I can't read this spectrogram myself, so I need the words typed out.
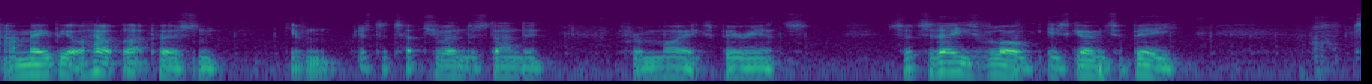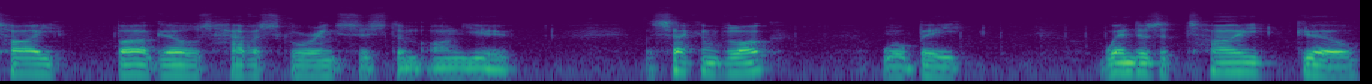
And maybe it'll help that person, given just a touch of understanding from my experience. So today's vlog is going to be Thai bar girls have a scoring system on you. The second vlog will be when does a Thai girl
